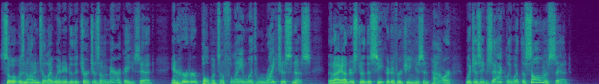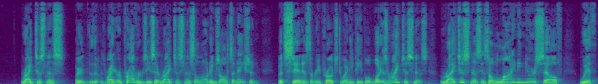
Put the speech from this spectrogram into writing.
So it was not until I went into the churches of America, he said, and heard her pulpits aflame with righteousness that I understood the secret of her genius and power, which is exactly what the psalmist said. Righteousness, or the writer of Proverbs, he said, righteousness alone exalts a nation, but sin is the reproach to any people. What is righteousness? Righteousness is aligning yourself with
